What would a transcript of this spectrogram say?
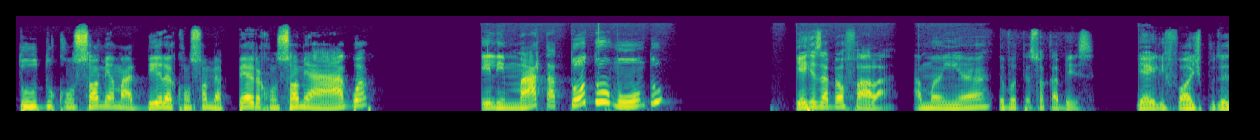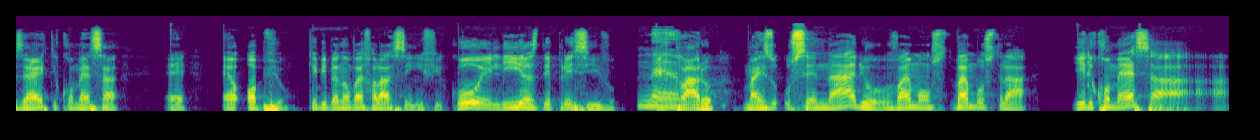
tudo, consome a madeira, consome a pedra, consome a água. Ele mata todo mundo. E aí Jezabel fala: amanhã eu vou ter a sua cabeça. E aí ele foge para o deserto e começa. É, é óbvio que a Bíblia não vai falar assim, e ficou Elias depressivo. Não. É claro, mas o, cenário vai, vai mostrar. E ele começa a, a,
